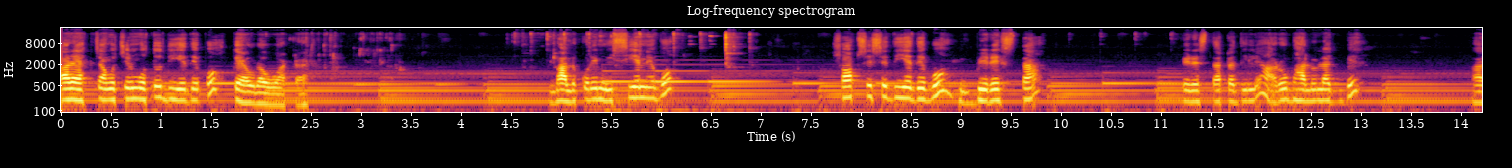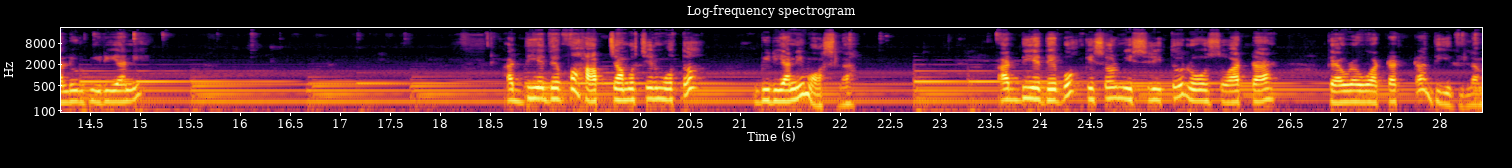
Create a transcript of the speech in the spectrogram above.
আর এক চামচের মতো দিয়ে দেব কেওড়া ওয়াটার। ভালো করে মিশিয়ে নেব। সব শেষে দিয়ে দেব বেরেস্তা। বেরেস্তাটা দিলে আরও ভালো লাগবে, আলুর বিরিয়ানি। আর দিয়ে দেব হাফ চামচের মতো বিরিয়ানি মশলা। আর দিয়ে দেব কেশর মিশ্রিত রোজ ওয়াটার, কেওড়া ওয়াটারটা দিয়ে দিলাম।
